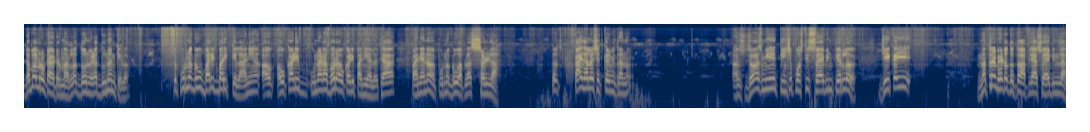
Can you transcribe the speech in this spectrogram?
डबल रोटावेटर मारलं. दोन वेळा दुनन केलं. तर पूर्ण गहू बारीक बारीक केला आणि अव अवकाळी उन्हाळाभर अवकाळी पाणी आलं. त्या पाण्यानं पूर्ण गहू आपला सडला. तर काय झालं शेतकरी मित्रांनो? जेव्हाच जवळच मी तीनशे पस्तीस सोयाबीन पेरलं. जे काही नत्र भेटत होतं आपल्या सोयाबीनला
